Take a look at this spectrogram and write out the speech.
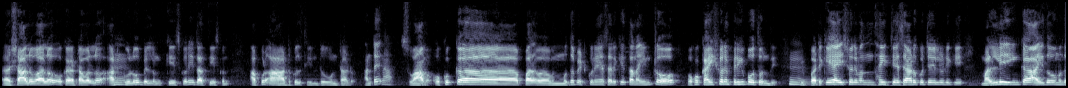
ఆ, శాలువాలో ఒక టవల్లో అటుకులు బెల్లం తీసుకొని ఇలా తీసుకుని అప్పుడు ఆ అటుకులు తింటూ ఉంటాడు అంటే. స్వామి ఒక్కొక్క ముద్ద పెట్టుకునేసరికి తన ఇంట్లో ఒక్కొక్క ఐశ్వర్యం పెరిగిపోతుంది. ఇప్పటికే ఐశ్వర్యం అంతా ఇచ్చేసాడు కుచేలుడికి మళ్ళీ ఇంకా ఐదో ముద్ద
